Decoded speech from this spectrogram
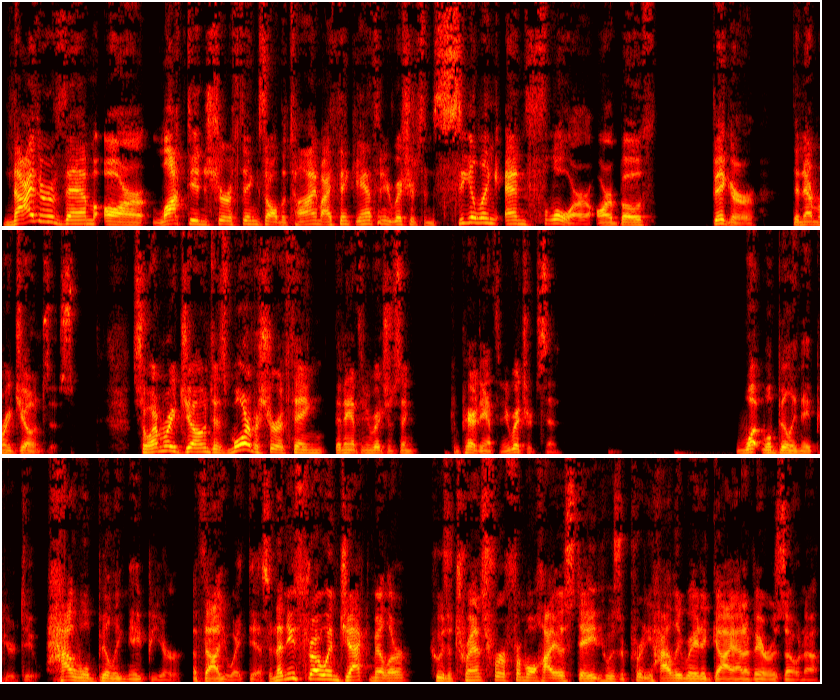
neither of them are locked in sure things all the time. I think Anthony Richardson's ceiling and floor are both bigger than Emory Jones's. So Emory Jones is more of a sure thing than Anthony Richardson compared to Anthony Richardson what will Billy Napier do? How will Billy Napier evaluate this? And then you throw in Jack Miller, who is a transfer from Ohio State, who is a pretty highly rated guy out of Arizona.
